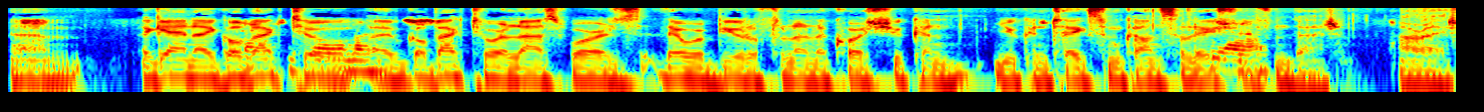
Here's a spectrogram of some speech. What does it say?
Um, again, I go back to. I go back to her last words. They were beautiful, and of course, you can you can take some consolation Yeah. from that. All right.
